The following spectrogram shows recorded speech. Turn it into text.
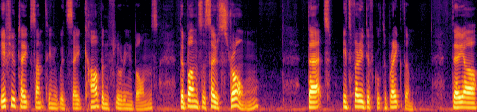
if you take something with, say, carbon fluorine bonds, the bonds are so strong that it's very difficult to break them. They are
